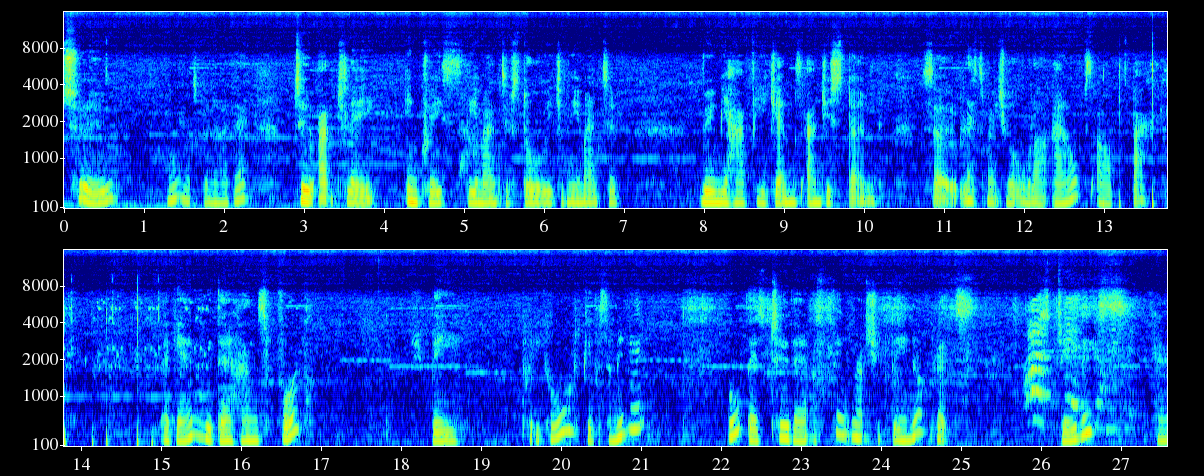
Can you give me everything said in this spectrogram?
to, oh, what's going on over there, to actually increase the amount of storage and the amount of room you have for your gems and your stone. So let's make sure all our elves are back again with their hands full. Should be pretty cool. Give us a minute. Oh, there's two there. I think that should be enough. Let's do this. Okay.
